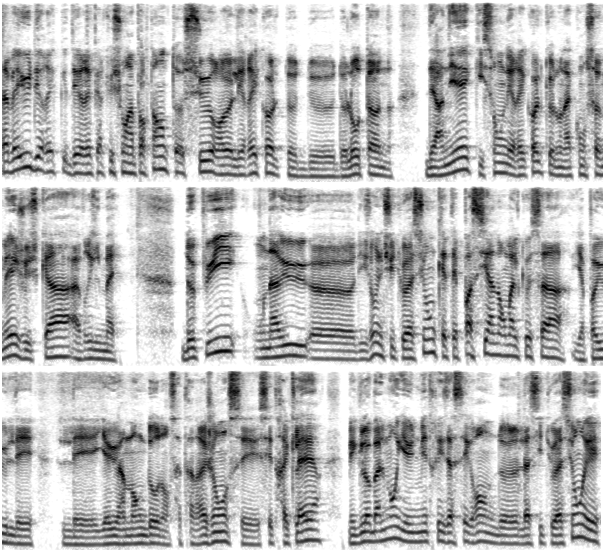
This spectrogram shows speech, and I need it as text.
avait eu des, ré, des, répercussions importantes sur les récoltes de l'automne dernier, qui sont les récoltes que l'on a consommées jusqu'à avril-mai. Depuis, on a eu, euh, disons, une situation qui n'était pas si anormale que ça. Il n'y a pas eu les, les, il y a eu un manque d'eau dans certaines régions, c'est très clair. Mais globalement, il y a une maîtrise assez grande de la situation et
